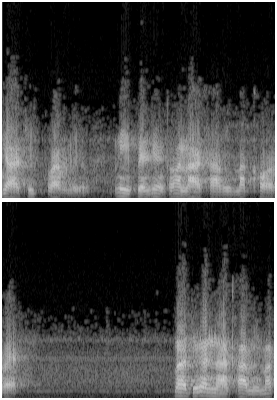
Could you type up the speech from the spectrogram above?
อย่าคิดความเร็ว นี่เป็นเรื่องของอนาคามีมรรคข้อแรก มาถึงอนาคามีมรรค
